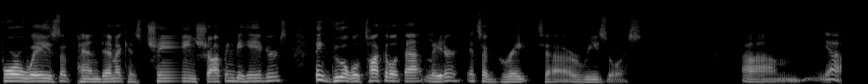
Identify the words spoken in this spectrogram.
four ways the pandemic has changed shopping behaviors. Think Google. We'll talk about that later. It's a great uh, resource. Um, yeah,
